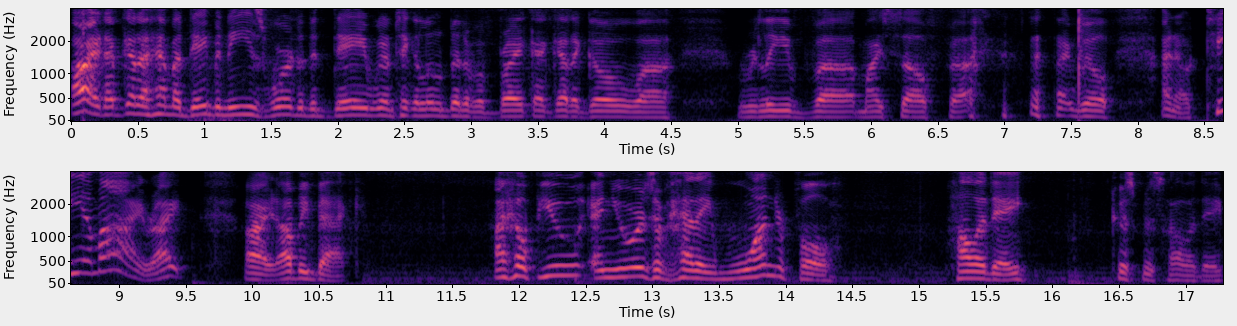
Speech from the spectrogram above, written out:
All right, I've got to have a Davenese word of the day. We're going to take a little bit of a break. I got to go uh, relieve uh, myself. Uh, I will. I know TMI, right? All right, I'll be back. I hope you and yours have had a wonderful holiday, Christmas holiday.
